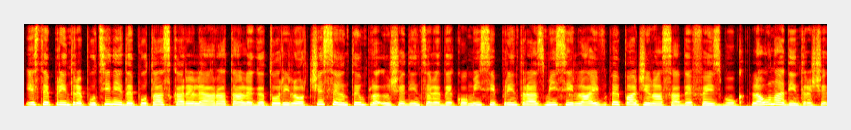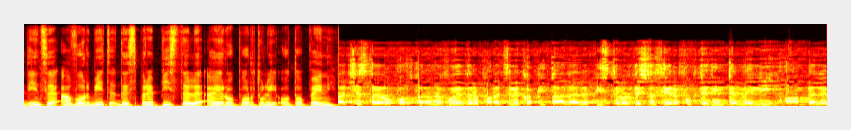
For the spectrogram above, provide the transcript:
Este printre puținii deputați care le arată alegătorilor ce se întâmplă în ședințele de comisii prin transmisii live pe pagina sa de Facebook. La una dintre ședințe a vorbit despre pistele aeroportului Otopeni. Acest aeroport are nevoie de reparațiile capitale ale pistelor, deci să fie refăcute din temelii. Ambele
